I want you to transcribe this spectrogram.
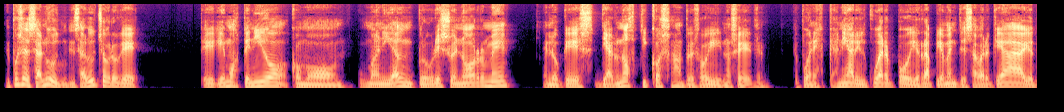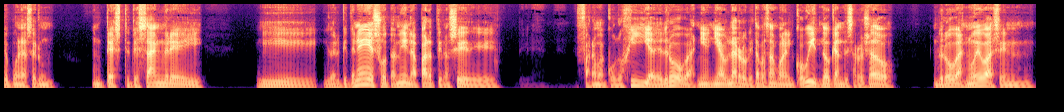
Después en salud, en salud yo creo que eh, hemos tenido como humanidad un progreso enorme en lo que es diagnósticos. ¿no? Entonces hoy, no sé, te pueden escanear el cuerpo y rápidamente saber qué hay, o te pueden hacer un, un test de sangre y, y- y ver qué tenés, o también la parte, no sé, de farmacología, de drogas, ni, ni hablar lo que está pasando con el COVID, ¿no? que han desarrollado drogas nuevas en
